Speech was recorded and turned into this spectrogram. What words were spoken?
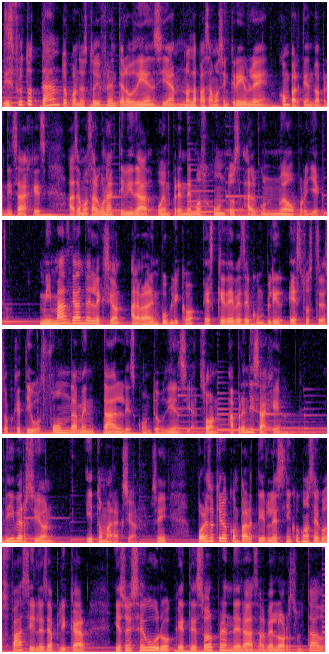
Disfruto tanto cuando estoy frente a la audiencia, nos la pasamos increíble, compartiendo aprendizajes, hacemos alguna actividad o emprendemos juntos algún nuevo proyecto. Mi más grande lección al hablar en público es que debes de cumplir estos tres objetivos fundamentales con tu audiencia. Son aprendizaje, diversión y tomar acción. ¿sí? Por eso quiero compartirles 5 consejos fáciles de aplicar y estoy seguro que te sorprenderás al ver los resultados.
